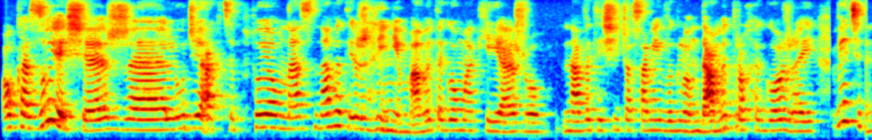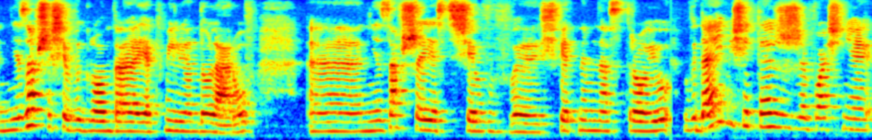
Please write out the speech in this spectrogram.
okazuje się, że ludzie akceptują nas, nawet jeżeli nie mamy tego makijażu, nawet jeśli czasami wyglądamy trochę gorzej. Wiecie, nie zawsze się wygląda jak milion dolarów. E, Nie zawsze jest się w świetnym nastroju. Wydaje mi się też, że właśnie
